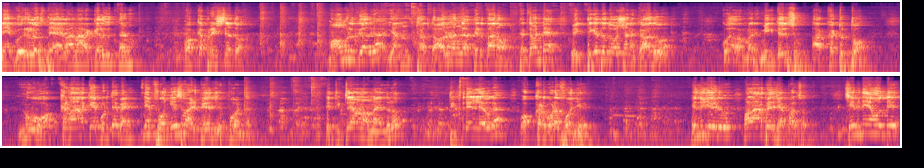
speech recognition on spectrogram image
నేను గొర్రెలు వస్తే ఎలా నరగలుగుతున్నాను ఒక్క ప్రశ్నతో. మామూలుగా కాదుగా ఎంత దారుణంగా తిడతానో. తిట్టమంటే వ్యక్తిగత దోషణ కాదు. మరి మీకు తెలుసు ఆ కటుత్వం. నువ్వు ఒక్క నాన్నకే పుడితే వెంటనే ఫోన్ చేసి వాడి పేరు చెప్పు అంటాను ఏ తిట్లు ఏమన్నా ఉన్నాయి ఇందులో? తిట్లేం లేవుగా ఒక్కడు కూడా ఫోన్ చేయడు. ఎందుకు చేయడు? వాళ్ళ నాన్న పేరు చెప్పాల్సి వద్దు. చెబితే ఏమవుద్ది?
